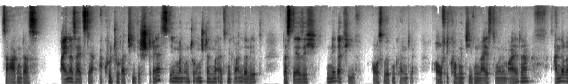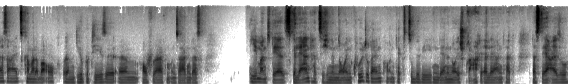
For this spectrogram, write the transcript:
sagen, dass einerseits der akkulturative Stress, den man unter Umständen als Migrant erlebt, dass der sich negativ auswirken könnte auf die kognitiven Leistungen im Alter. Andererseits kann man aber auch ähm, die Hypothese ähm, aufwerfen und sagen, dass jemand, der es gelernt hat, sich in einem neuen kulturellen Kontext zu bewegen, der eine neue Sprache erlernt hat, dass der also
